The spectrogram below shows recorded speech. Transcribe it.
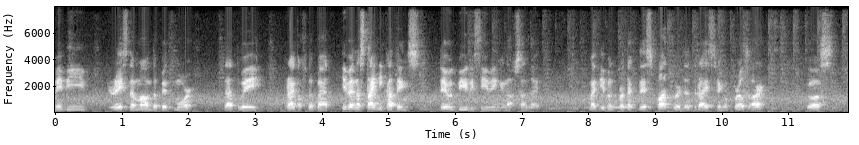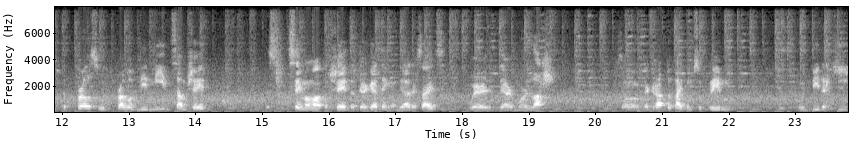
Maybe raise the mound a bit more. That way, right off the bat, even as tiny cuttings, they would be receiving enough sunlight. Might even protect this spot where the dry string of pearls are, because the pearls would probably need some shade, the same amount of shade that they're getting on the other sides, where they are more lush. So the Graptopetalum supreme would be the key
